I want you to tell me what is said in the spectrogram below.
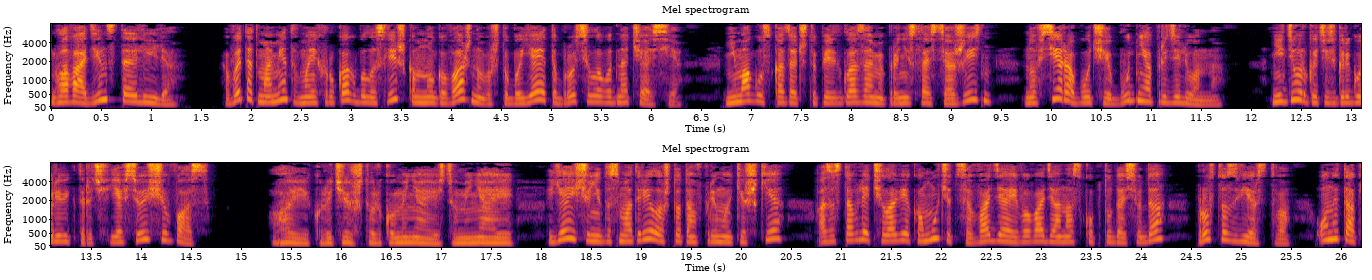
Глава 11. Лиля. В этот момент в моих руках было слишком много важного, чтобы я это бросила в одночасье. Не могу сказать, что перед глазами пронеслась вся жизнь, но все рабочие будни определенно. Не дергайтесь, Григорий Викторович, я все еще вас. Ай, ключи ж только у меня есть, у меня и... Я еще не досмотрела, что там в прямой кишке, а заставлять человека мучиться, вводя и выводя носкоп туда-сюда, просто зверство. Он и так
